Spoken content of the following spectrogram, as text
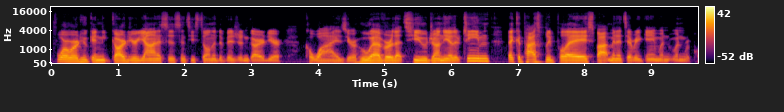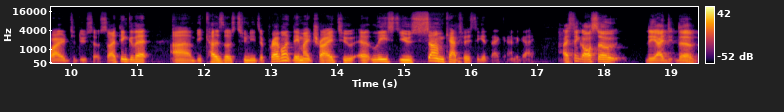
forward who can guard your Giannis's since he's still in the division, guard your Kawhi's, your whoever that's huge on the other team that could possibly play spot minutes every game when when required to do so. So I think that um, because those two needs are prevalent, they might try to at least use some cap space to get that kind of guy. I think also the idea, the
